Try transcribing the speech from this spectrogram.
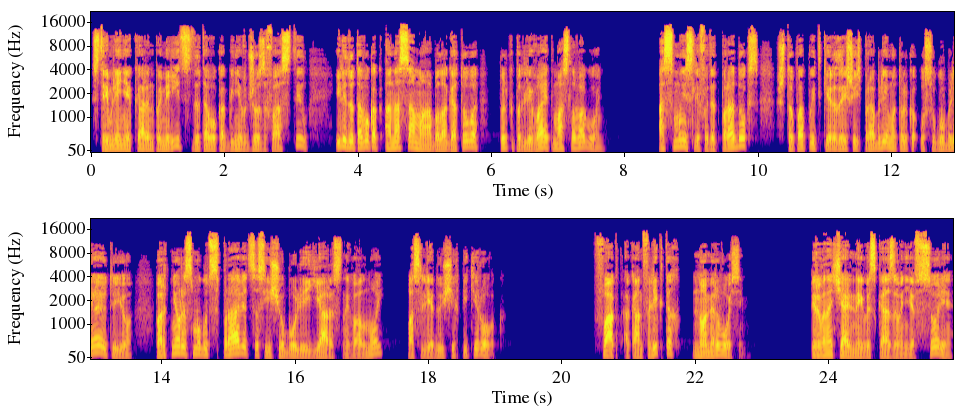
Стремление Карен помириться до того, как гнев Джозефа остыл, или до того, как она сама была готова, только подливает масло в огонь. Осмыслив этот парадокс, что попытки разрешить проблему только усугубляют ее, партнеры смогут справиться с еще более яростной волной последующих пикировок. Факт о конфликтах номер восемь. Первоначальные высказывания в ссоре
